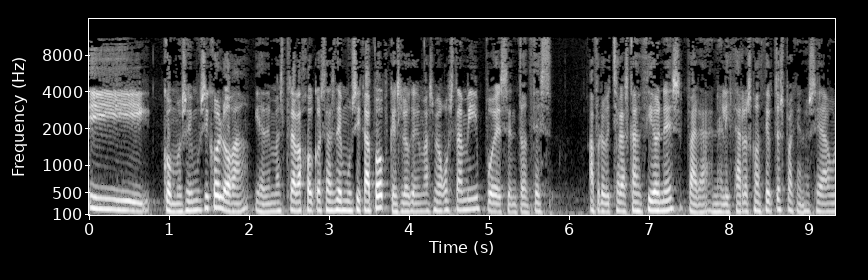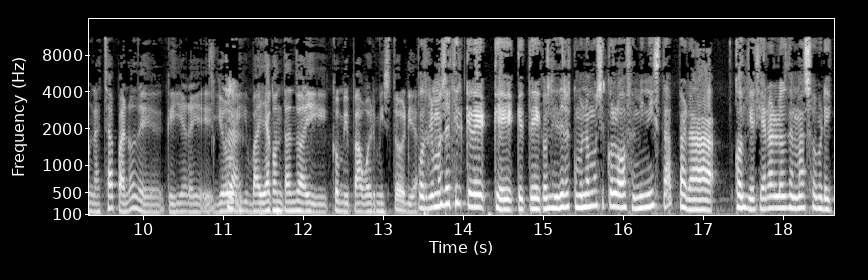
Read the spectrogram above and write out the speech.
Y como soy musicóloga y además trabajo cosas de música pop, que es lo que más me gusta a mí, pues entonces aprovecho las canciones para analizar los conceptos para que no sea una chapa, ¿no? De que llegue yo Claro. y vaya contando ahí con mi power mi historia. Podríamos decir que, que- que te consideras como una musicóloga feminista para concienciar a los demás sobre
